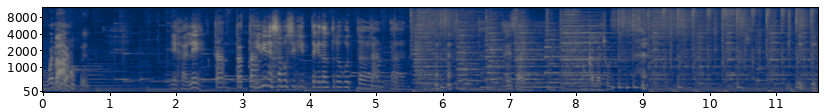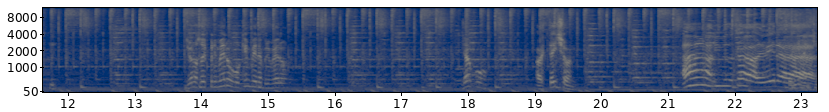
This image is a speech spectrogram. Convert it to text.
Bueno, Vamos, pues. Déjale. Tan, tan, Y viene esa musiquita que tanto nos gusta. Esa es. Nunca la chun. Yo no soy primero, ¿o quién viene primero? Ya, po. A Station. Ah, a mí me tocaba, de veras.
